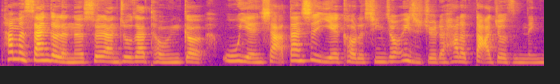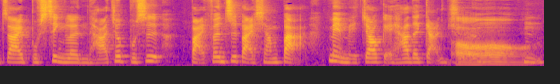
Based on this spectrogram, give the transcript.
他们三个人呢，虽然住在同一个屋檐下，但是野口的心中一直觉得他的大舅子宁斋不信任他，就不是。百分之百想把妹妹交给他的感觉，oh. 嗯，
